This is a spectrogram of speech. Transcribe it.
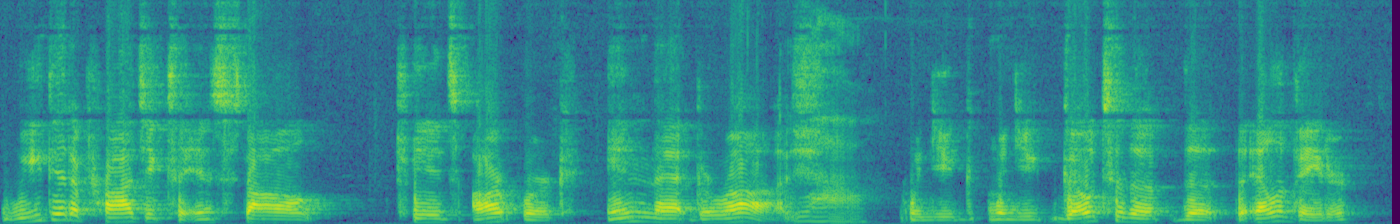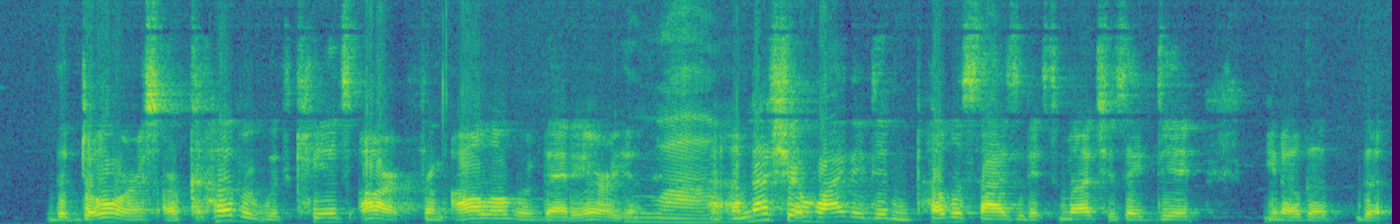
We did a project to install kids' artwork in that garage. Wow. When you when you go to the, the, the elevator, the doors are covered with kids' art from all over that area. Wow. I'm not sure why they didn't publicize it as much as they did, you know, the, the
